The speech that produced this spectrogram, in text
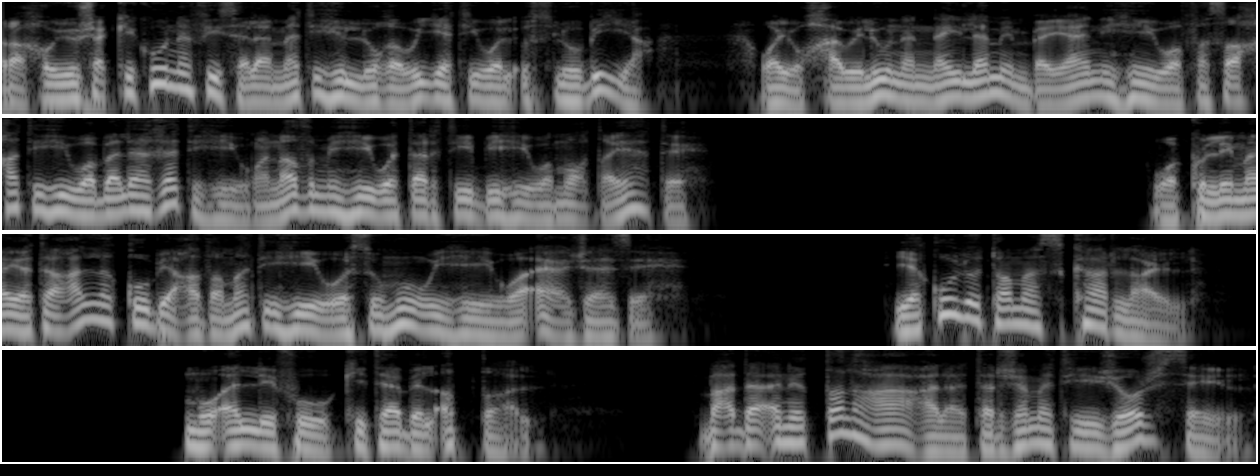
راحوا يشككون في سلامته اللغوية والأسلوبية ويحاولون النيل من بيانه وفصاحته وبلاغته ونظمه وترتيبه ومعطياته. وكل ما يتعلق بعظمته وسموه وإعجازه. يقول توماس كارلايل مؤلف كتاب الأبطال بعد أن اطلع على ترجمة جورج سيل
